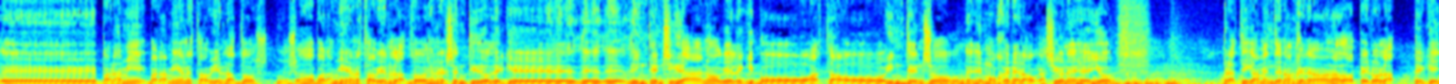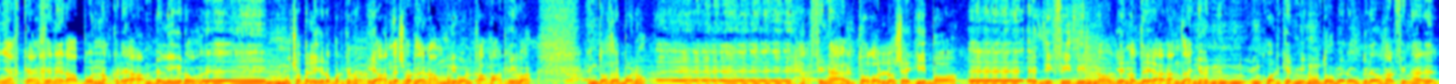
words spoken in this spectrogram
eh, para mí, para mí han estado bien las dos. O sea, para mí han estado bien las dos en el sentido de que de, de, de intensidad, ¿no? Que el equipo ha estado intenso, hemos generado ocasiones, ellos prácticamente no han generado nada, pero las pequeñas que han generado pues nos creaban peligro, eh, mucho peligro porque nos pillaban desordenados, muy volcados arriba. Entonces, bueno, eh, al final todos los equipos eh, es difícil ¿no? que no te hagan daño en, en, cualquier minuto, pero creo que al final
